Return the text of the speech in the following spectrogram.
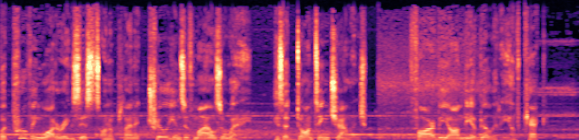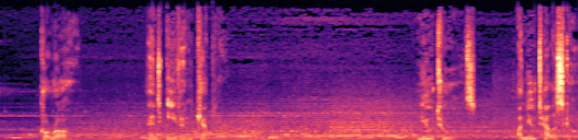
But proving water exists on a planet trillions of miles away is a daunting challenge, far beyond the ability of Keck, Corot, and even Kepler. New tools, a new telescope,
